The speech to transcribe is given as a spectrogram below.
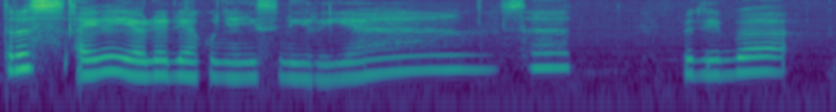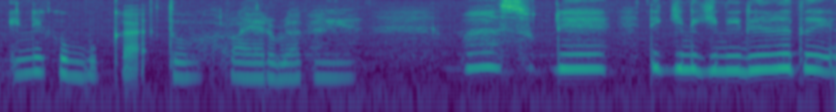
Terus akhirnya ya udah deh aku nyanyi sendirian. Set. Tiba-tiba ini aku buka tuh layar belakangnya. Masuk deh. Ini gini-gini dulu tuh ya.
